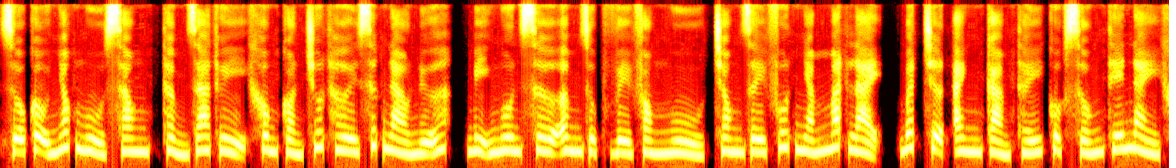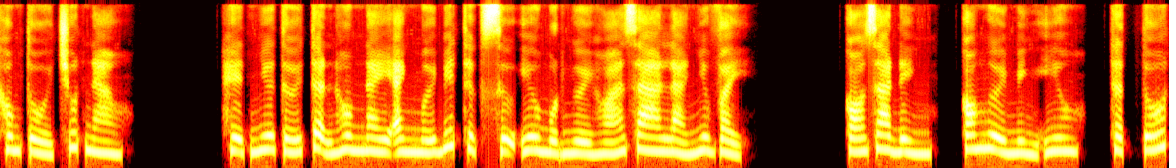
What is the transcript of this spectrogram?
dỗ cậu nhóc ngủ xong, thẩm gia thủy không còn chút hơi sức nào nữa, bị ngôn sơ âm dục về phòng ngủ, trong giây phút nhắm mắt lại, bất chợt anh cảm thấy cuộc sống thế này không tồi chút nào. Hệt như tới tận hôm nay anh mới biết thực sự yêu một người hóa ra là như vậy. Có gia đình, có người mình yêu, thật tốt,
